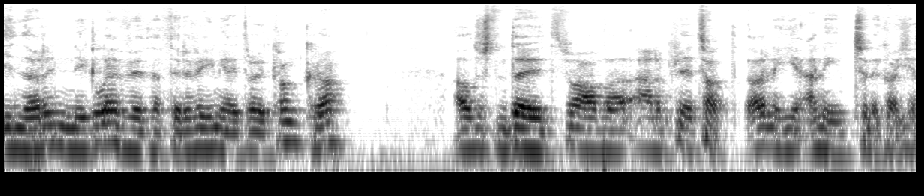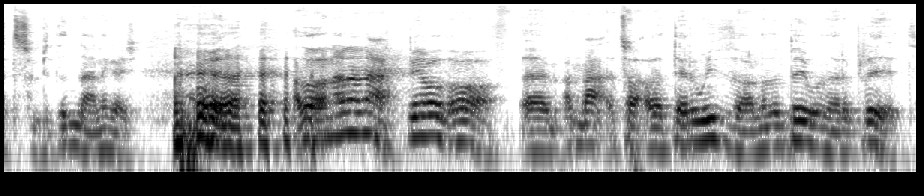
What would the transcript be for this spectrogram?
un o'r unig lefydd a thyrfeiniau droed concro a oedd jyst yn dweud, ar y pryd, tod, o'n i, o'n i'n tynnu coes, ie, sy'n byd yna, neu A oedd, na, na, na, be oedd oedd, um, a oedd derwyddon oedd yn byw yn ar y pryd,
